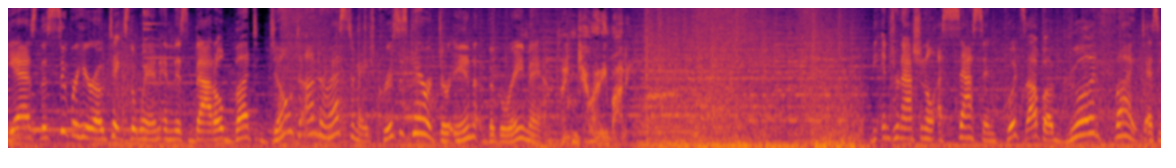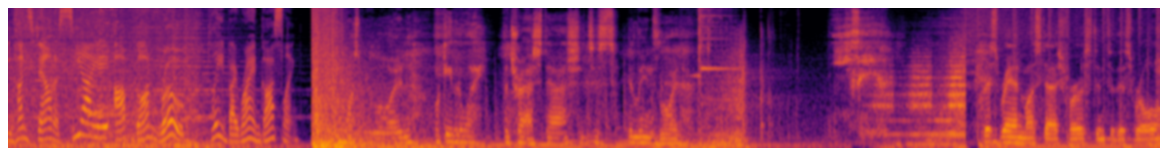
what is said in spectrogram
Yes, the superhero takes the win in this battle, but don't underestimate Chris's character in The Gray Man. I can kill anybody. The international assassin puts up a good fight as he hunts down a CIA op gone rogue, played by Ryan Gosling. It must be Lloyd. What gave it away? The trash stash. It just, it leans Lloyd. Easy. Chris ran mustache first into this role.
